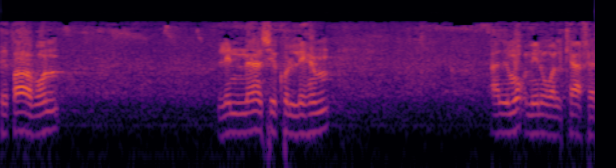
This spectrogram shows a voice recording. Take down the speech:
خطاب للناس كلهم المؤمن والكافر.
